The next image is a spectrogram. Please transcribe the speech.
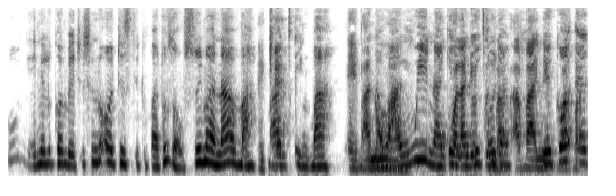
ungenile competition autistic but uzawuswima naba Eke. bacinga uba banomali awawina ke kukho laa nto ngoku yocinga i-gold uba abanye Because, ba- eh,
